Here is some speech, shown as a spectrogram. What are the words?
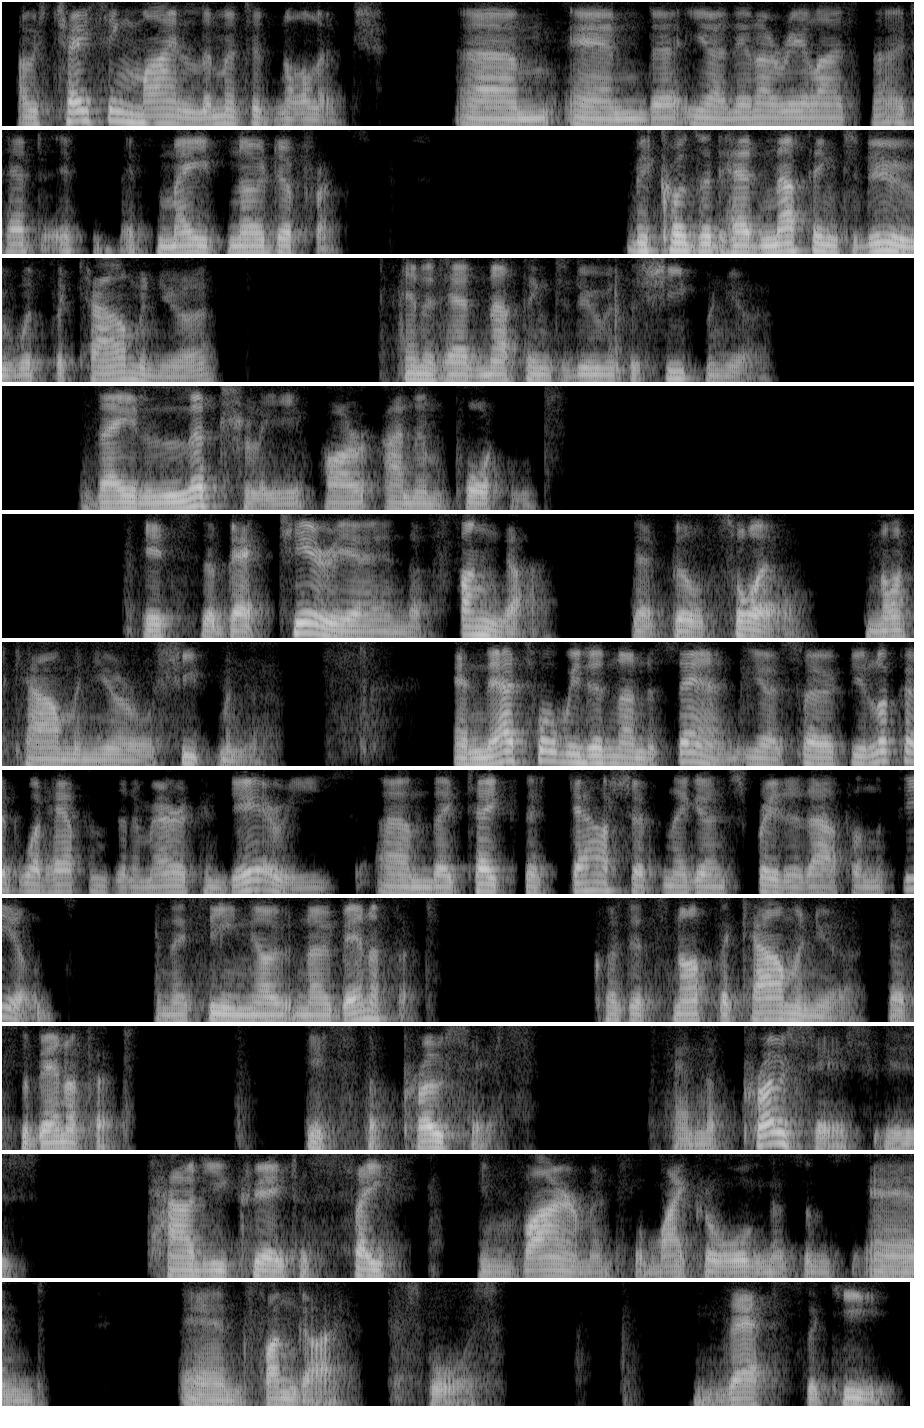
I was chasing my limited knowledge. Um, and, uh, you know, then I realized, no, it had, it, it made no difference because it had nothing to do with the cow manure and it had nothing to do with the sheep manure. They literally are unimportant. It's the bacteria and the fungi that build soil, not cow manure or sheep manure. And that's what we didn't understand. You know, so if you look at what happens in American dairies, um, they take the cow shit and they go and spread it out on the fields, and they see no no benefit because it's not the cow manure that's the benefit. It's the process. And the process is how do you create a safe environment for microorganisms and and fungi spores? That's the key.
